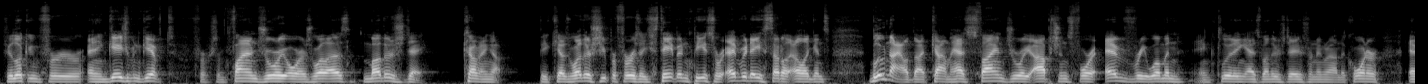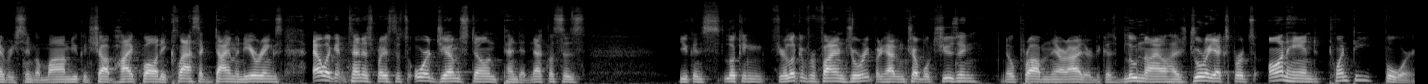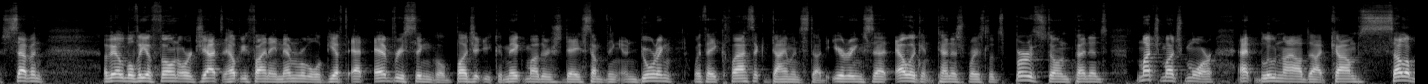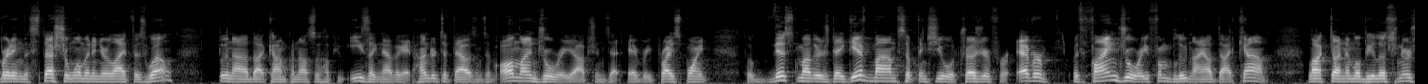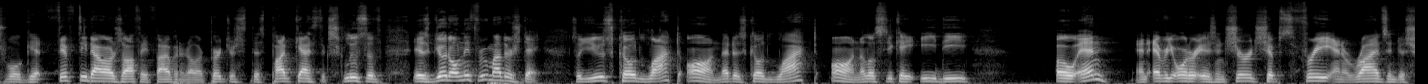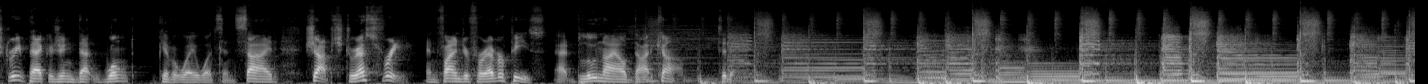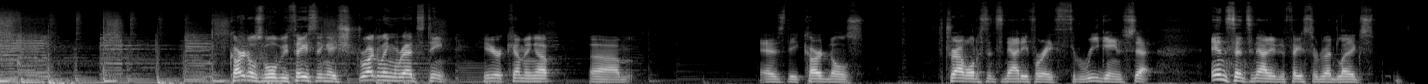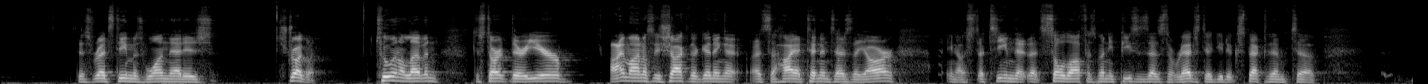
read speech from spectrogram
If you're looking for an engagement gift, for some fine jewelry, or as well as Mother's Day coming up. Because whether she prefers a statement piece or everyday subtle elegance, BlueNile.com has fine jewelry options for every woman, including as Mother's Day is running around the corner, every single mom. You can shop high quality classic diamond earrings, elegant tennis bracelets, or gemstone pendant necklaces. You can looking if you're looking for fine jewelry but you're having trouble choosing, no problem there either because Blue Nile has jewelry experts on hand 24/7. Available via phone or chat to help you find a memorable gift at every single budget. You can make Mother's Day something enduring with a classic diamond stud earring set, elegant tennis bracelets, birthstone pendants, much, much more at BlueNile.com, celebrating the special woman in your life as well. BlueNile.com can also help you easily navigate hundreds of thousands of online jewelry options at every price point. So this Mother's Day, give mom something she will treasure forever with fine jewelry from BlueNile.com. Locked on MLB listeners will get $50 off a $500 purchase. This podcast exclusive is good only through Mother's Day. So use code LOCKED ON. That is code LOCKED ON, L O C K E D O N. And every order is insured, ships free, and arrives in discreet packaging that won't give away what's inside. Shop stress free and find your forever peace at BlueNile.com today. Cardinals will be facing a struggling Reds team here coming up um, as the Cardinals travel to Cincinnati for a three game set in Cincinnati to face the Redlegs. This Reds team is one that is struggling. 2 and 11 to start their year. I'm honestly shocked they're getting a, as high attendance as they are. You know, a team that, that sold off as many pieces as the Reds did, you'd expect them to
